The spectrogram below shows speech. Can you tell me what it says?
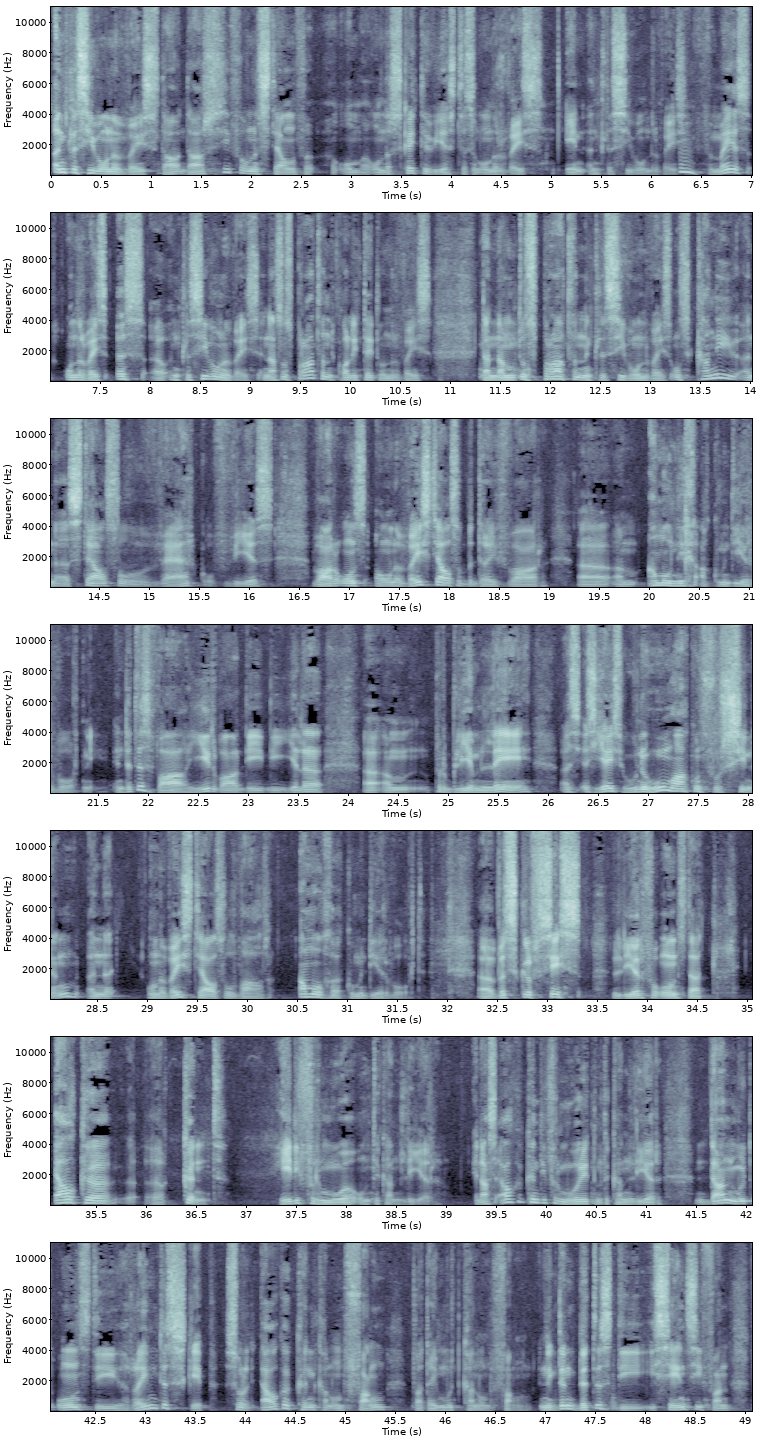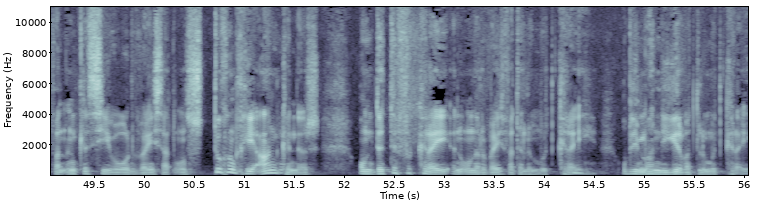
inklusiewe onderwys, daar daar's nie veronderstel om 'n onderskeid te wees tussen onderwys en inklusiewe onderwys. Mm. Vir my is onderwys is 'n uh, inklusiewe onderwys. En as ons praat van kwaliteit onderwys, dan dan moet ons praat van inklusiewe onderwys. Ons kan nie in 'n stelsel werk of wees waar ons 'n onderwysstelsel bedryf waar uh um almal nie geakkommodeer word nie. En dit is waar hier waar die die hele uh um probleem lê, is is juist hoe hoe maak ons voorsiening in 'n onderwysstelsel waar almal geakkommodeer word. Uh Wiskrif 6 leer vir ons dat elke uh, kind het die vermoë om te kan leer. En as elke kind die vermoë het om te kan leer, dan moet ons die ruimte skep sodat elke kind kan ontvang wat hy moet kan ontvang. En ek dink dit is die essensie van van inklusiewe onderwys dat ons toegang gee aan kinders om dit te verkry in onderwys wat hulle moet kry op die manier wat hulle moet kry.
